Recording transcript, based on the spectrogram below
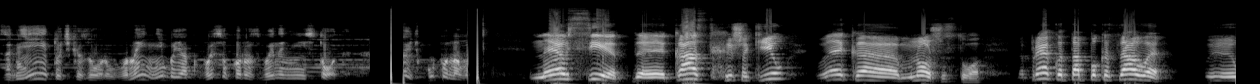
З однієї точки зору, вони ніби як високорозвинені істоти, мають купу на Не всі е, каст хишаків велике множество. Наприклад, там показали е,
